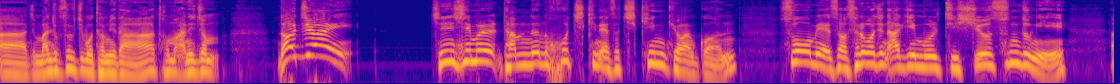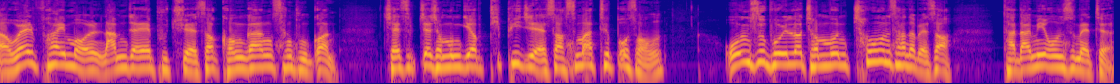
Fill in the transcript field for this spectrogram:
아, 좀 만족스럽지 못합니다. 더 많이 좀 넣어줘이! 진심을 담는 호치킨에서 치킨 교환권, 수오미에서 새로워진 아기 물티슈 순둥이, 아, 웰파이몰 남자의 부추에서 건강 상품권, 제습제 전문기업 TPG에서 스마트 뽀송, 온수 보일러 전문 청운 산업에서 다다미 온수 매트,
